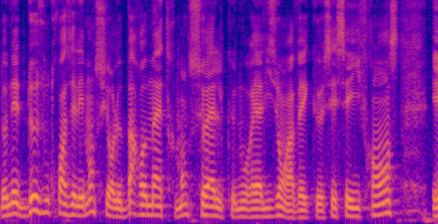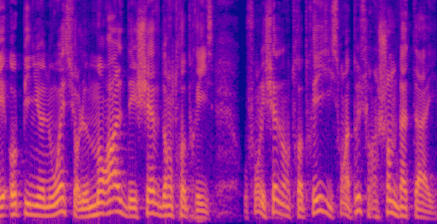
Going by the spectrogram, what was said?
donner deux ou trois éléments sur le baromètre mensuel que nous réalisons avec CCI France et Opinionway sur le moral des chefs d'entreprise. Au fond, les chefs d'entreprise, ils sont un peu sur un champ de bataille.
